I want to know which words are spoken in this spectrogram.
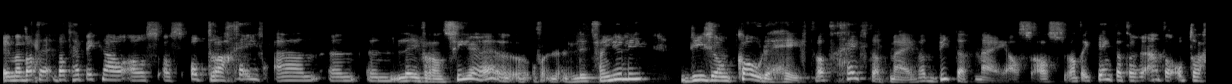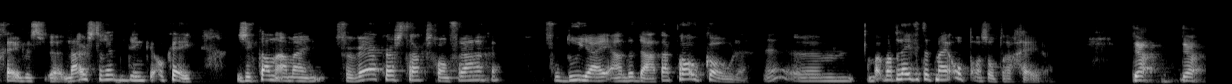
Hey, maar wat, wat heb ik nou als, als opdrachtgever aan een, een leverancier, hè, of een lid van jullie, die zo'n code heeft? Wat geeft dat mij? Wat biedt dat mij? Als, als, want ik denk dat er een aantal opdrachtgevers luisteren die denken: oké, dus ik kan aan mijn verwerker straks gewoon vragen voldoe jij aan de Data Pro-code? Um, wat levert het mij op als opdrachtgever? Ja, ja.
